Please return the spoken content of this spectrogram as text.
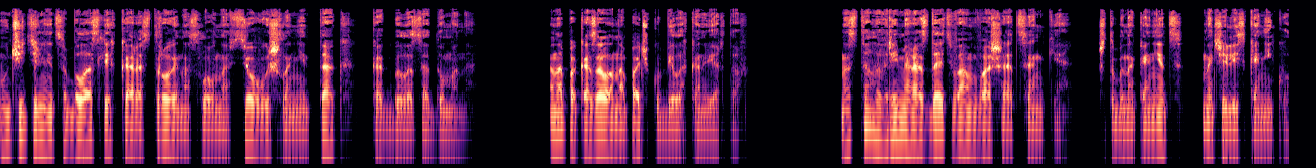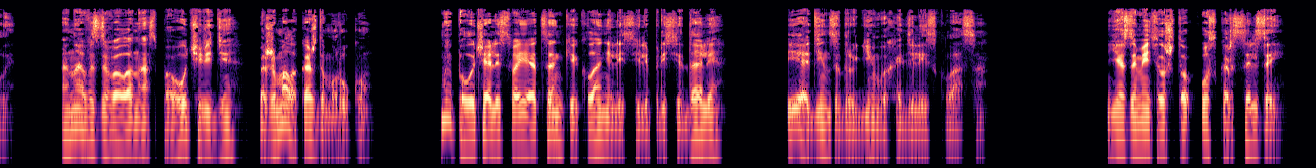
Учительница была слегка расстроена, словно все вышло не так, как было задумано. Она показала на пачку белых конвертов. Настало время раздать вам ваши оценки, чтобы, наконец, начались каникулы. Она вызывала нас по очереди, пожимала каждому руку. Мы получали свои оценки, кланялись или приседали, и один за другим выходили из класса. Я заметил, что Оскар с Эльзой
